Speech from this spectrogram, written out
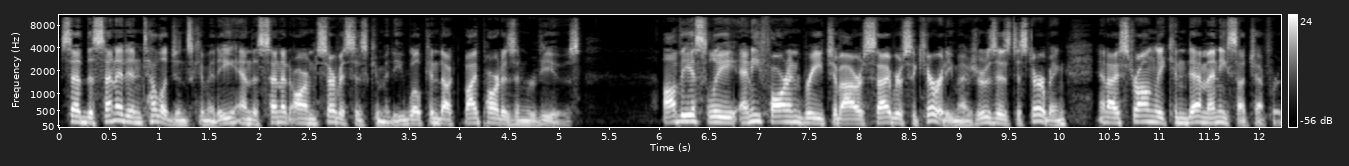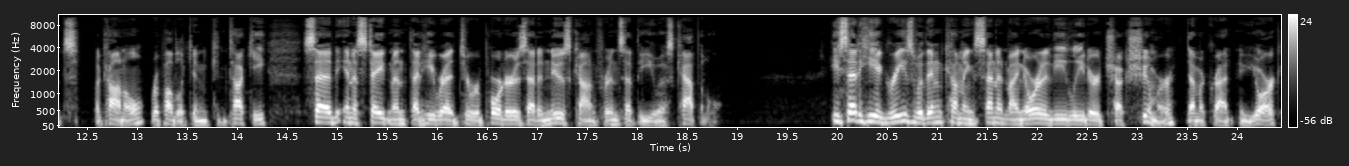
said the Senate Intelligence Committee and the Senate Armed Services Committee will conduct bipartisan reviews. Obviously, any foreign breach of our cybersecurity measures is disturbing, and I strongly condemn any such efforts, McConnell, Republican, Kentucky, said in a statement that he read to reporters at a news conference at the U.S. Capitol. He said he agrees with incoming Senate Minority Leader Chuck Schumer, Democrat, New York,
